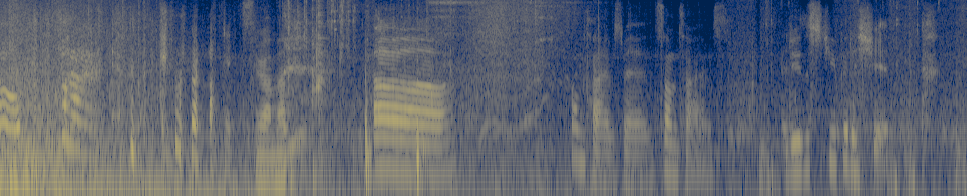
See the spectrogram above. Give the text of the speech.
Oh fuck! Christ. Here I'm at. Uh, sometimes, man. Sometimes. I do the stupidest shit.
